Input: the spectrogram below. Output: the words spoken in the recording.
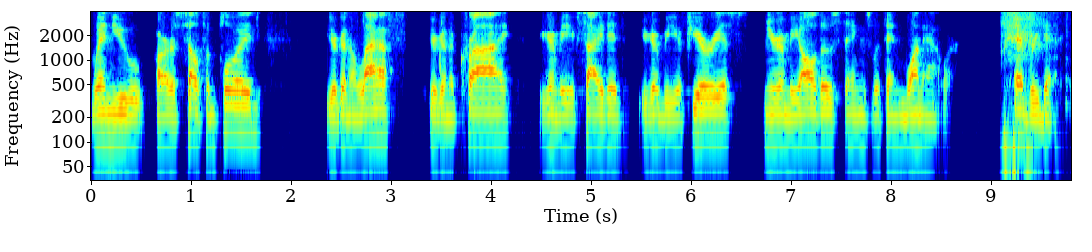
when you are self employed, you're going to laugh, you're going to cry, you're going to be excited, you're going to be furious, you're going to be all those things within one hour every day.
